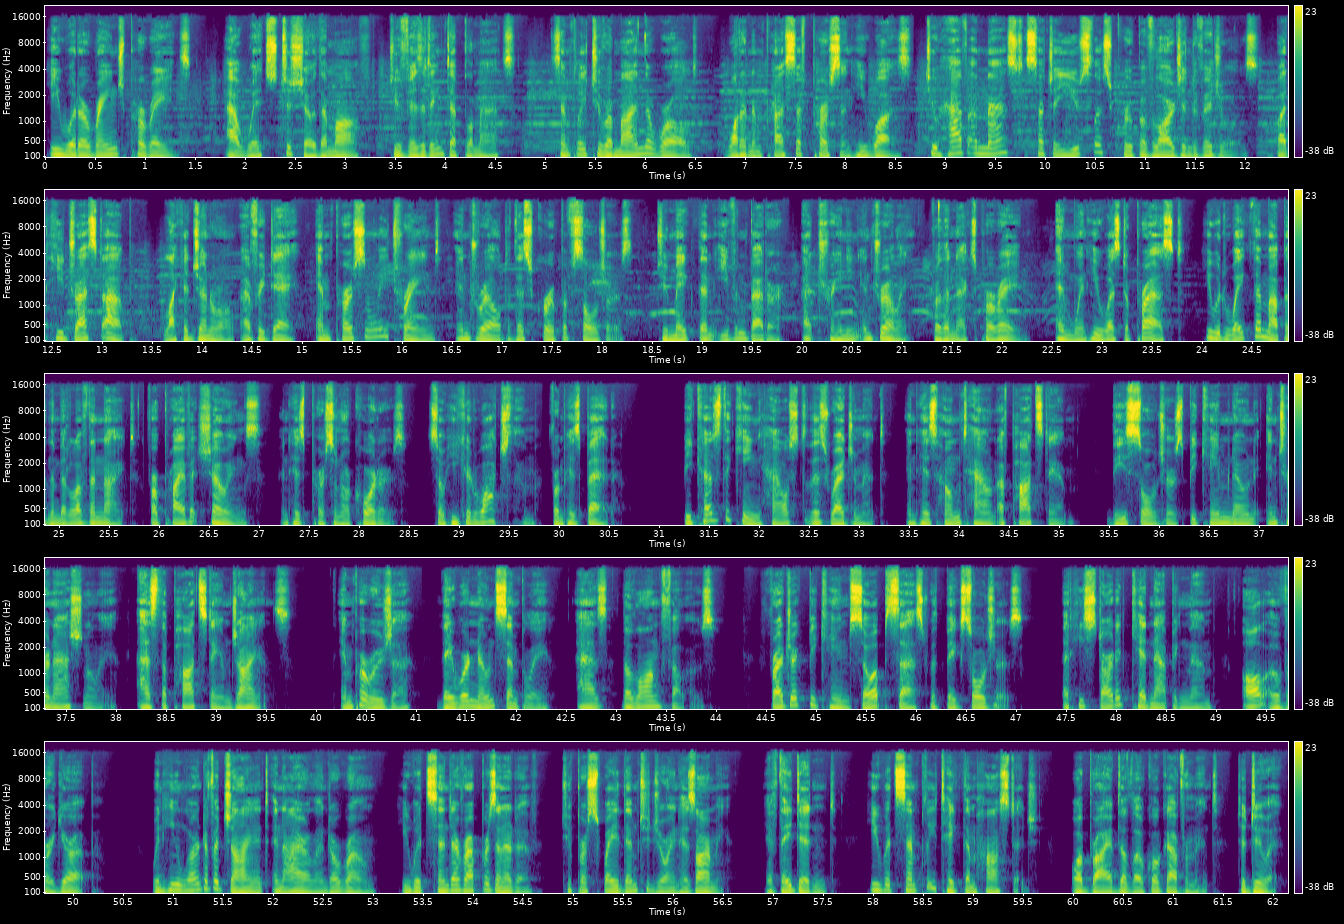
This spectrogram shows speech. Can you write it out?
He would arrange parades at which to show them off to visiting diplomats simply to remind the world what an impressive person he was to have amassed such a useless group of large individuals. But he dressed up like a general every day and personally trained and drilled this group of soldiers to make them even better at training and drilling for the next parade, and when he was depressed, he would wake them up in the middle of the night for private showings in his personal quarters so he could watch them from his bed. Because the king housed this regiment in his hometown of Potsdam, these soldiers became known internationally as the Potsdam Giants. In Prussia, they were known simply as the Longfellows. Frederick became so obsessed with big soldiers that he started kidnapping them all over Europe. When he learned of a giant in Ireland or Rome, he would send a representative to persuade them to join his army. If they didn't, he would simply take them hostage or bribe the local government to do it.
